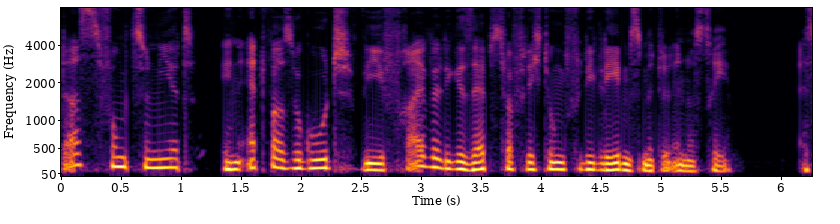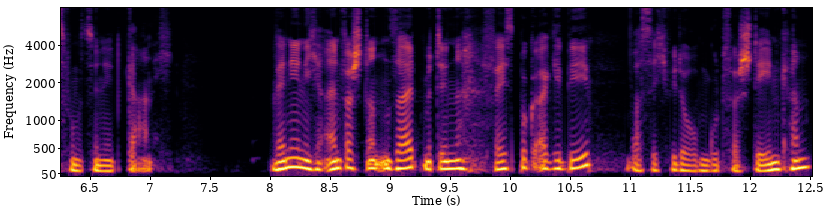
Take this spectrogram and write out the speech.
das funktioniert in etwa so gut wie freiwillige Selbstverpflichtungen für die Lebensmittelindustrie. Es funktioniert gar nicht. Wenn ihr nicht einverstanden seid mit den Facebook AGB, was ich wiederum gut verstehen kann,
